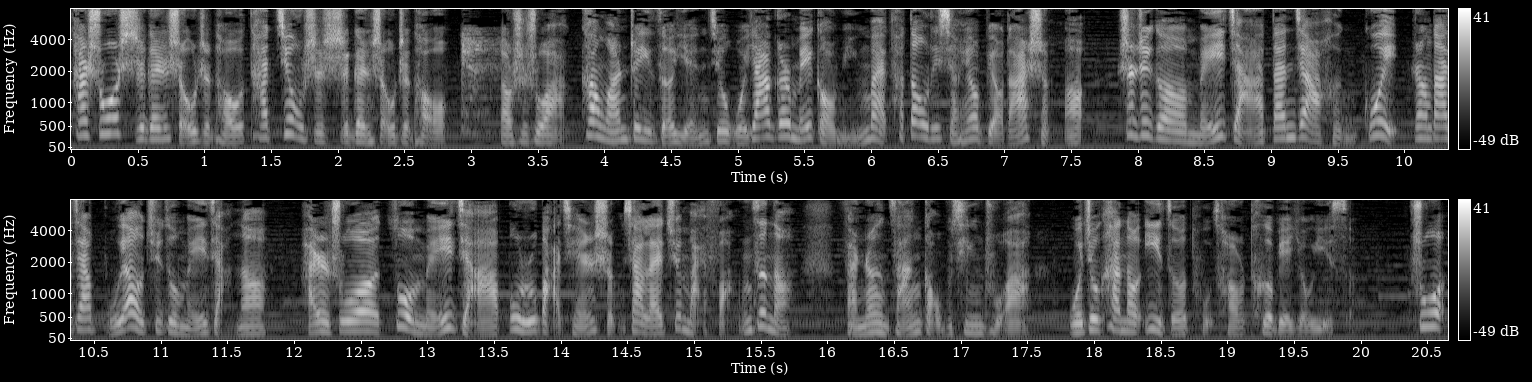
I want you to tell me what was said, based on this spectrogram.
他说十根手指头，他就是十根手指头。老实说啊，看完这一则研究，我压根儿没搞明白他到底想要表达什么。是这个美甲单价很贵，让大家不要去做美甲呢？还是说做美甲不如把钱省下来去买房子呢？反正咱搞不清楚啊。我就看到一则吐槽特别有意思，说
